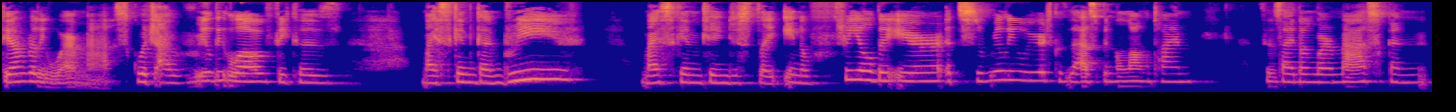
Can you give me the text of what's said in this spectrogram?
they don't really wear masks, which I really love because my skin can breathe. My skin can just like, you know, feel the air. It's really weird because it has been a long time since I don't wear a mask and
